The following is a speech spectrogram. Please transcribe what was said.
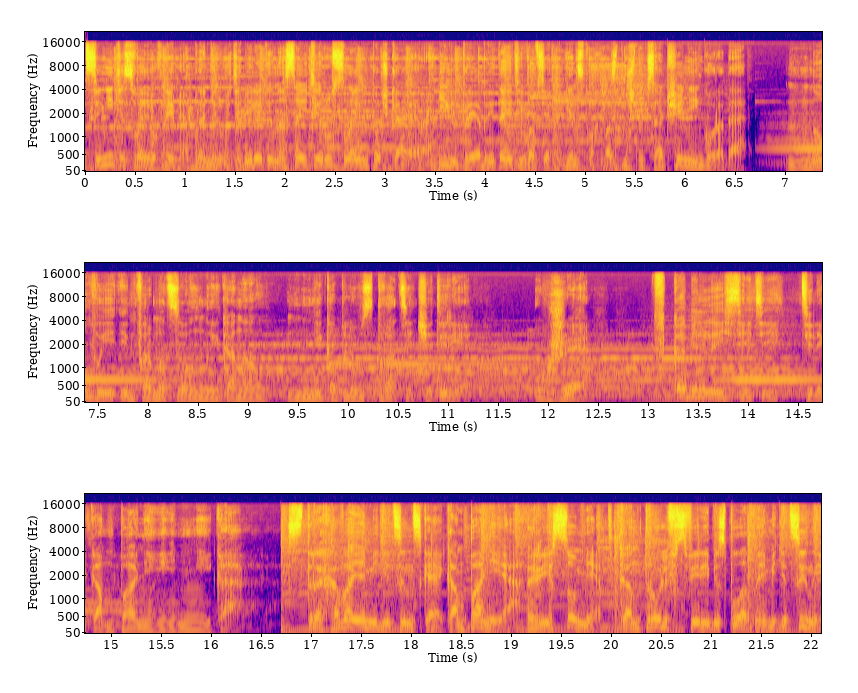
Цените свое время. Бронируйте билеты на сайте rusline.aero или приобретайте во всех агентствах воздушных сообщений города. Новый информационный канал Ника Плюс 24 уже в кабельной сети телекомпании Ника. Страховая медицинская компания «Ресомед». Контроль в сфере бесплатной медицины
